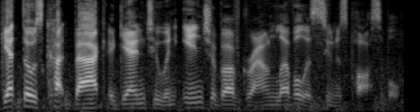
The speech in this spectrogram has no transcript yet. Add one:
get those cut back again to an inch above ground level as soon as possible.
